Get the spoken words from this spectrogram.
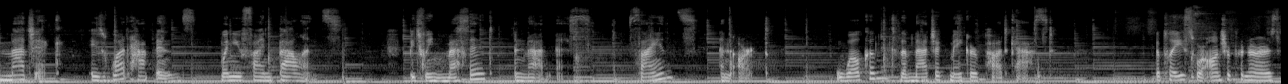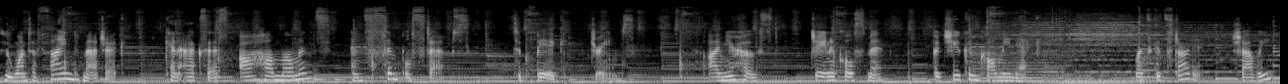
Magic is what happens when you find balance between method and madness, science and art. Welcome to the Magic Maker Podcast, the place where entrepreneurs who want to find magic can access aha moments and simple steps to big dreams. I'm your host, J. Nichole Smith, but you can call me Nic. Let's get started, shall we?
